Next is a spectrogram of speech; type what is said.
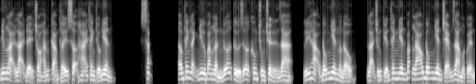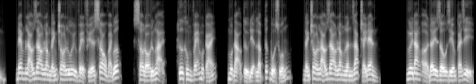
nhưng lại lại để cho hắn cảm thấy sợ hãi thanh thiếu niên. Sắt. Âm thanh lạnh như băng lần nữa từ giữa không trung truyền ra, lý hạo đống nhiên ngẩng đầu, lại chứng kiến thanh niên bắc lão đống nhiên chém ra một quyền, đem lão giao long đánh cho lui về phía sau vài bước, sau đó đứng lại, hư không vẽ một cái, một đạo tử điện lập tức bổ xuống, đánh cho lão giao long lân giáp cháy đen. Ngươi đang ở đây giấu giếm cái gì?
